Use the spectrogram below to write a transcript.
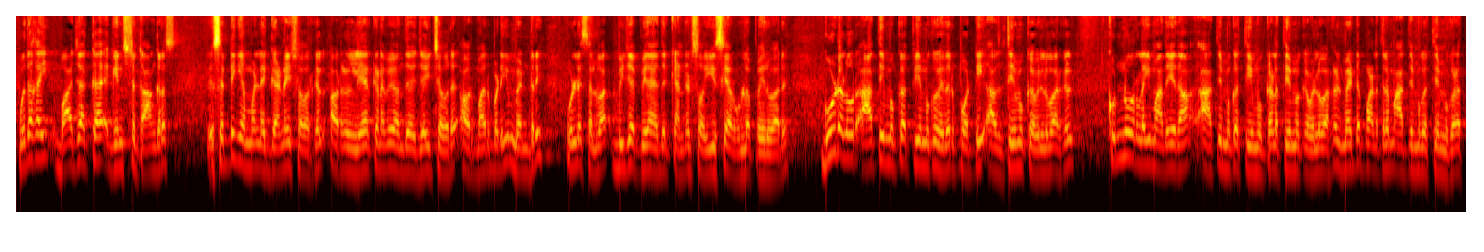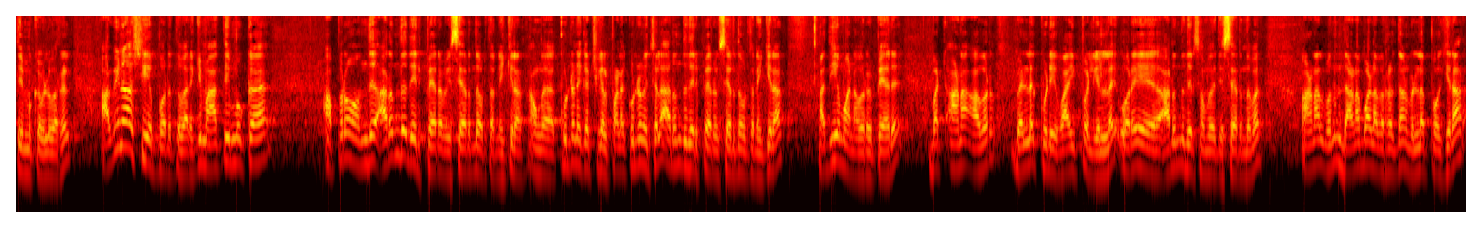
Udhagai BJP against Congress sitting MLA Ganesh அவர்கள் அவர்கள் ஏற்கனவே வந்து ஜெயிச்சவர். அவர் மறுபடியும் வென்றி உள்ளே செல்வார். பிஜேபி தான் எதிர் ஸோ ஈஸியாக உள்ளே போயிடுவார். கூடலூர் அதிமுக திமுக எதிர்போட்டி அதில் திமுக வெல்வார்கள். குன்னூர்லையும் அதே தான் அதிமுக திமுக திமுக விழுவார்கள் மேட்டுப்பாளத்திலும் அதிமுக திமுக திமுக விழுவார்கள். அவினாசியை பொறுத்த வரைக்கும் அதிமுக அப்புறம் வந்து அருந்ததிர் பேரவை சேர்ந்த ஒருத்தர் நிற்கிறார் அவங்க கூட்டணி கட்சிகள் பல கூட்டணி கட்சியில் அருந்ததிர் பேரவை சேர்ந்த ஒருத்தர் நிற்கிறார் அதிகமான ஒரு பேர். பட் ஆனால் அவர் வெல்லக்கூடிய வாய்ப்புகள் இல்லை. ஒரே அருந்ததிர் சமூகத்தை சேர்ந்தவர். ஆனால் வந்து தனபால் அவர்கள் தான் வெல்லப்போகிறார்.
